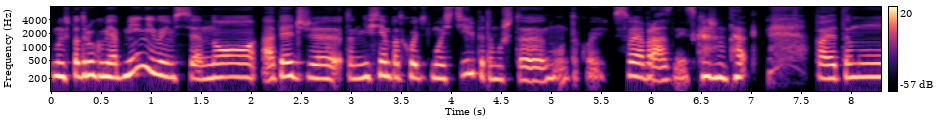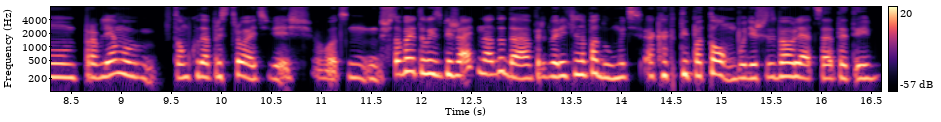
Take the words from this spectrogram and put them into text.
мы с подругами обмениваемся, но, опять же, там не всем подходит мой стиль, потому что ну, он такой своеобразный, скажем так. Поэтому проблема в том, куда пристроить вещь. Вот. Чтобы этого избежать, надо, да, предварительно подумать, а как ты потом будешь избавляться от этой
